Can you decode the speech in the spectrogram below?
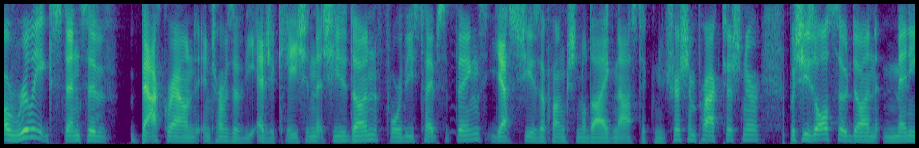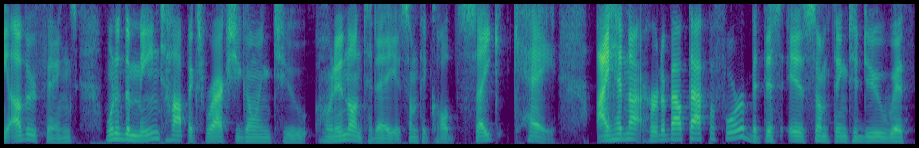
a really extensive background in terms of the education that she's done for these types of things. Yes, she is a functional diagnostic nutrition practitioner, but she's also done many other things. One of the main topics we're actually going to hone in on today is something called Psych K. I had not heard about that before, but this is something to do with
